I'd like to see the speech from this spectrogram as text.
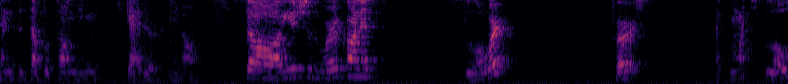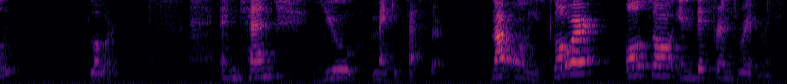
and the double tonguing together, you know. So you should work on it slower first, like much slowly, slower, and then you make it faster. Not only slower, also in different rhythmics.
